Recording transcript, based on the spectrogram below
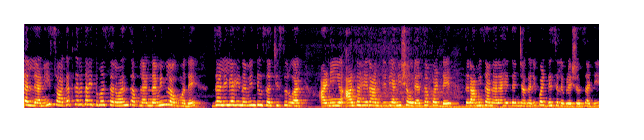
कल्याणी. स्वागत करत आहे तुम्हा सर्वांचं आपल्या नवीन व्लॉगमध्ये झालेली आहे नवीन दिवसाची सुरुवात. आणि आज आहे रानदिदी आणि शौर्याचा बड्डे तर आम्ही जाणार आहे त्यांच्या घरी बड्डे सेलिब्रेशनसाठी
